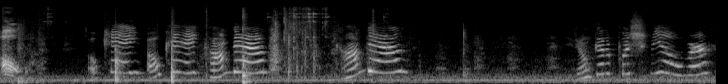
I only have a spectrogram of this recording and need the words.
Oh, okay, okay, calm down. Calm down. You don't gotta push me over.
